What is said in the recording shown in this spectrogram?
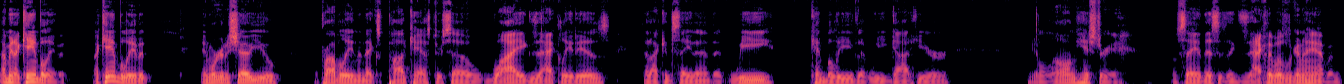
I mean, I can't believe it. I can't believe it, and we're going to show you probably in the next podcast or so why exactly it is that I can say that that we can believe that we got here. We got a long history of saying this is exactly what was going to happen.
